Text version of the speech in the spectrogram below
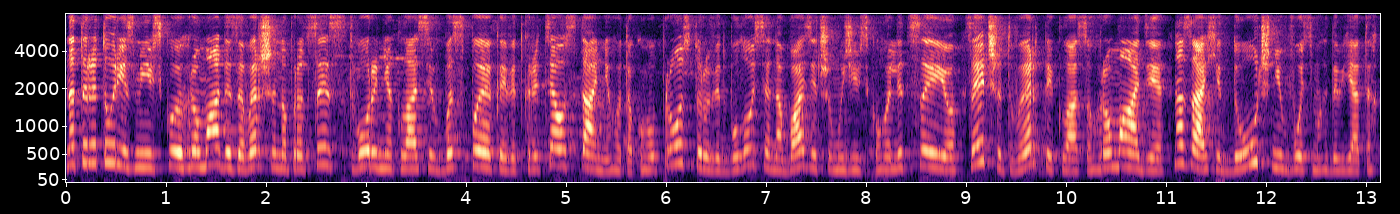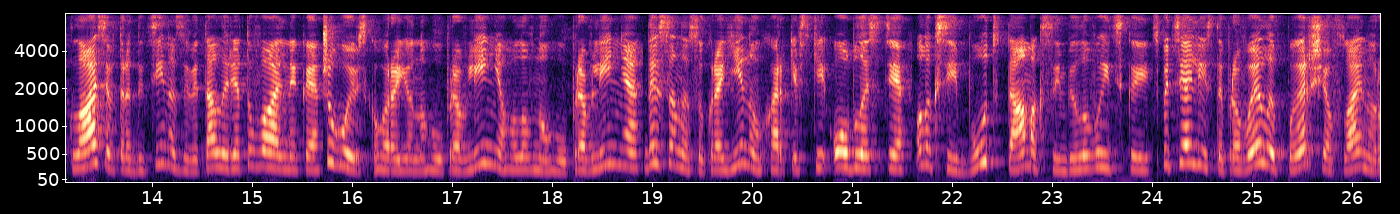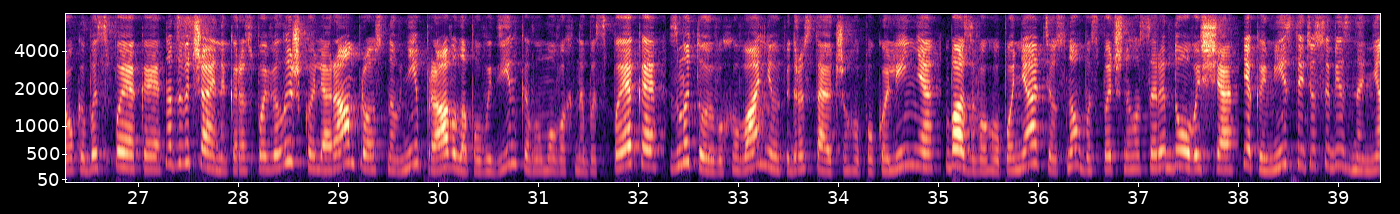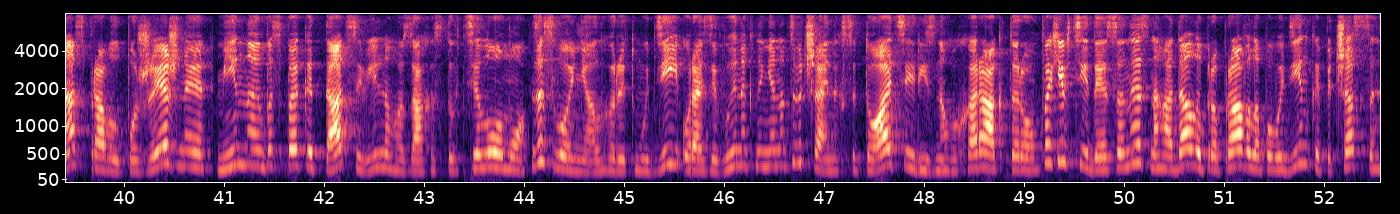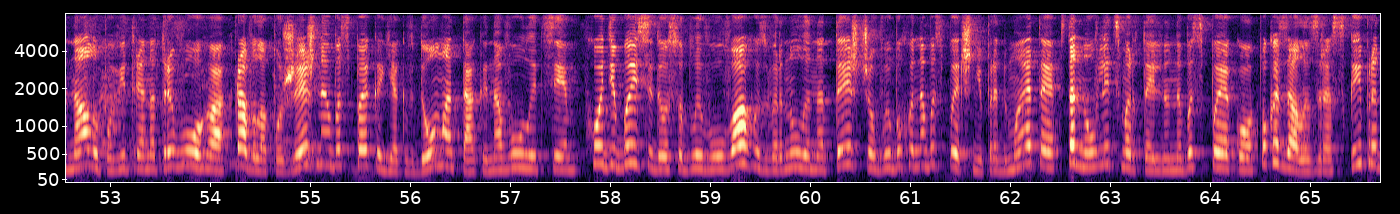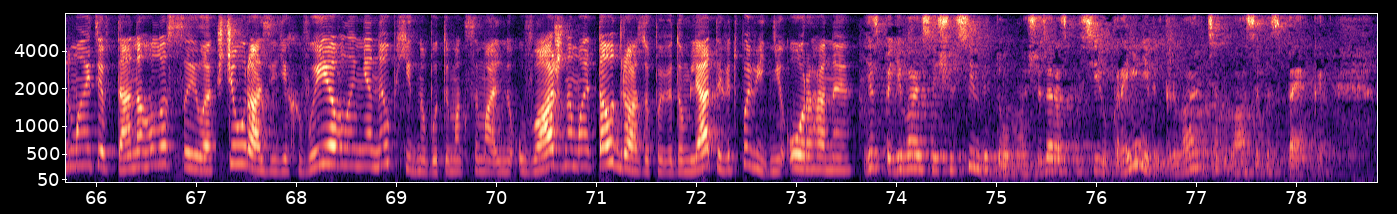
На території Зміївської громади завершено процес створення класів безпеки. Відкриття останнього такого простору відбулося на базі Чомужівського ліцею. Це четвертий клас у громаді. На захід до учнів 8-9 класів традиційно завітали рятувальники Чугуївського районного управління, головного управління ДСНС України у Харківській області Олексій Бут та Максим Біловицький. Спеціалісти провели перші офлайн уроки безпеки. Надзвичайники розповіли школярам про основні правила поведінки в умовах небезпеки з метою виховання у підростаючого покоління базового поняття основ безпечного середовища, яке містить у собі знання з правил пожежної, мінної безпеки та цивільного захисту в цілому, засвоєння алгоритму дій у разі виникнення надзвичайних ситуацій різного характеру. Фахівці ДСНС нагадали про правила поведінки під час сигналу повітряна тривога, правила пожежної безпеки як вдома, так і на вулиці. В ході бесіди особливу увагу звернули на те, що вибухонебезпечні предмети становлять смертельну небезпеку, показали зразки предметів та наголосили, що у разі їх виявлення необхідно бути максимально уважними та одразу повідомляти відповідні органи. Я сподіваюся, що всім відомо, що зараз по всій Україні відкриваються класи безпеки.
